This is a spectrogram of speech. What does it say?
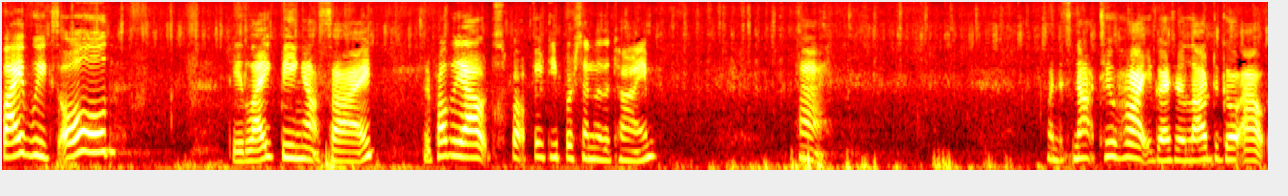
five weeks old. They like being outside. They're probably out about 50% of the time. Huh. When it's not too hot, you guys are allowed to go out.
